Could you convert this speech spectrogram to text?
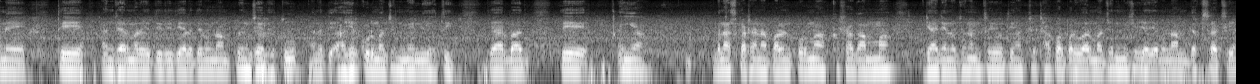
અને તે અંજારમાં રહેતી હતી ત્યારે તેનું નામ પ્રંજલ હતું અને તે આહિરકુળમાં જન્મેલી હતી. ત્યારબાદ તે અહીંયા બનાસકાંઠાના પાલનપુરમાં ખસા ગામમાં જ્યાં જેનો જન્મ થયો ત્યાંથી ઠાકોર પરિવારમાં જન્મી છે, જ્યાં જેનું નામ દક્ષા છે.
